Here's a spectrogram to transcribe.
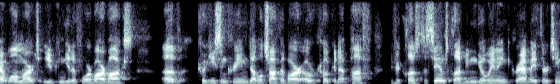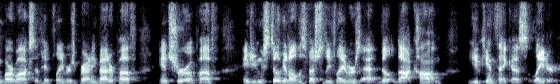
at Walmart, you can get a four bar box of cookies and cream, double chocolate bar, or coconut puff. If you're close to Sam's Club, you can go in and grab a 13 bar box of Hit Flavors Brownie Batter Puff and Churro Puff. And you can still get all the specialty flavors at built.com. You can thank us later.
